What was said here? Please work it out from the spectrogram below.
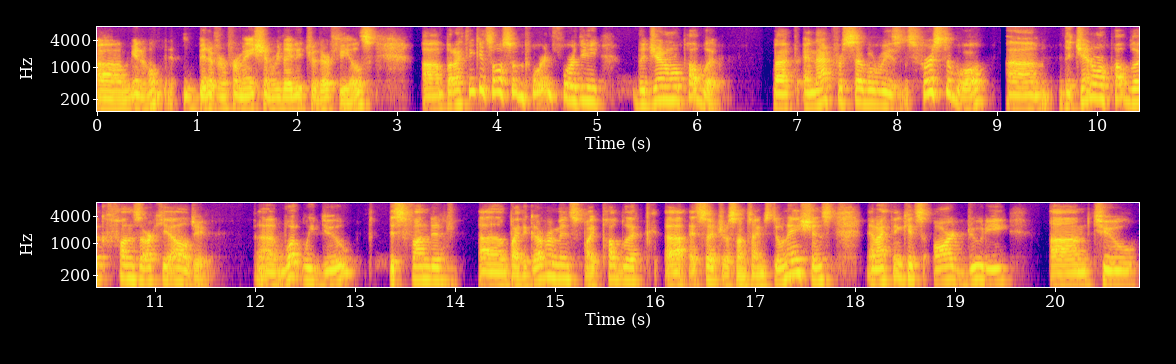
um, you know, bit of information related to their fields. Uh, but I think it's also important for the the general public but, and that for several reasons. First of all, um, the general public funds archaeology. Uh, what we do is funded uh, by the governments, by public, uh, etc. Sometimes donations, and I think it's our duty um, to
